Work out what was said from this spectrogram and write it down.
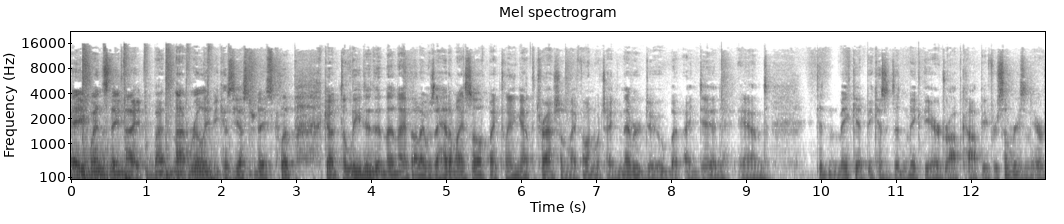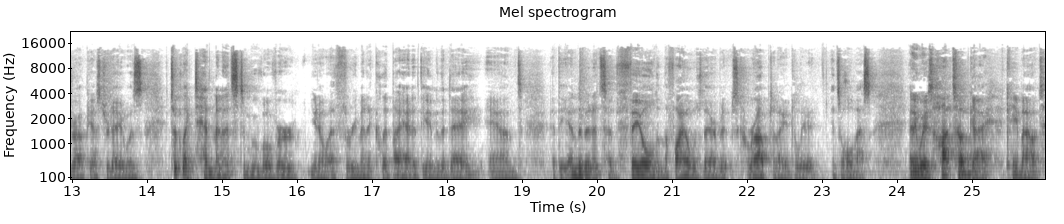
Hey, Wednesday night, but not really because yesterday's clip got deleted and then I thought I was ahead of myself by cleaning out the trash on my phone, which I never do, but I did. And it didn't make it because it didn't make the airdrop copy. For some reason, airdrop yesterday was, it took like 10 minutes to move over, you know, a three minute clip I had at the end of the day. And at the end of it, it said failed and the file was there, but it was corrupt and I deleted it. It's a whole mess. Anyways, hot tub guy came out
